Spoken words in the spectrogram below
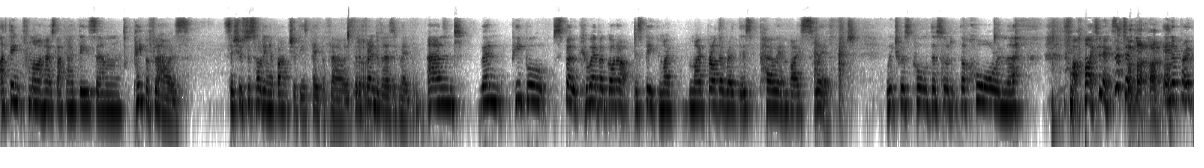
I think, from our house, like I had these um, paper flowers. So she was just holding a bunch of these paper flowers that a friend of hers had made. And when people spoke, whoever got up to speak, my my brother read this poem by Swift, which was called the sort of the whore and the. Well, I don't know, it's inappropriate,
